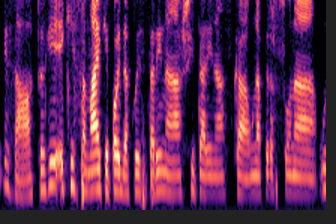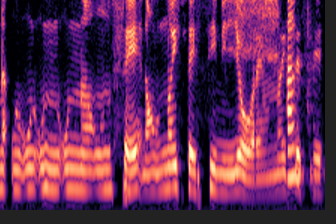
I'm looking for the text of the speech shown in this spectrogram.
Esatto, e chissà mai che poi da questa rinascita rinasca una persona, una, un, un, un, un, sé, no? un noi stessi migliore, un noi ah, stessi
